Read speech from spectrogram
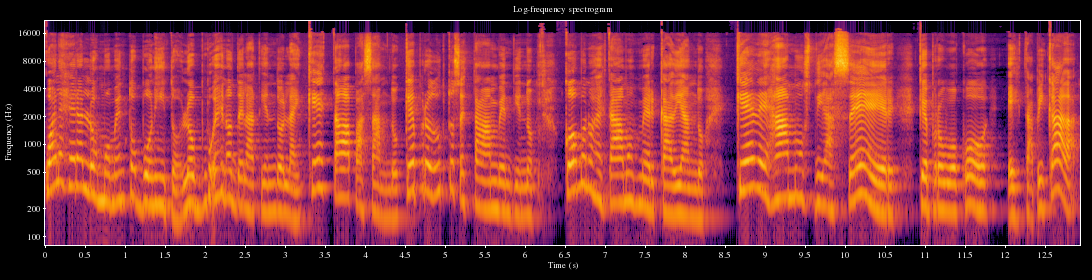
¿Cuáles eran los momentos bonitos, los buenos de la tienda online? ¿Qué estaba pasando? ¿Qué productos se estaban vendiendo? ¿Cómo nos estábamos mercadeando? ¿Qué dejamos de hacer que provocó esta picada?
